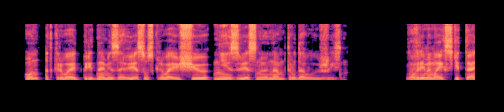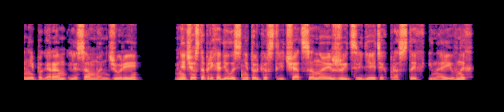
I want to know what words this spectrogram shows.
Он открывает перед нами завесу, скрывающую неизвестную нам трудовую жизнь. Во время моих скитаний по горам и лесам Маньчжурии мне часто приходилось не только встречаться, но и жить среди этих простых и наивных,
